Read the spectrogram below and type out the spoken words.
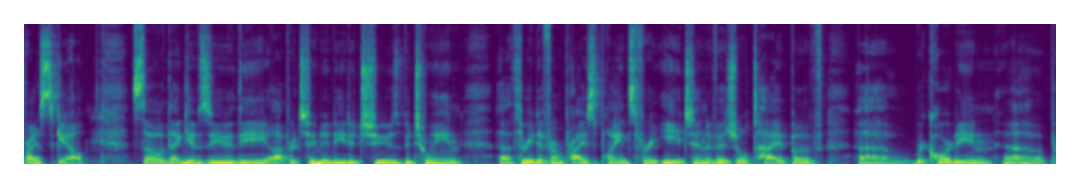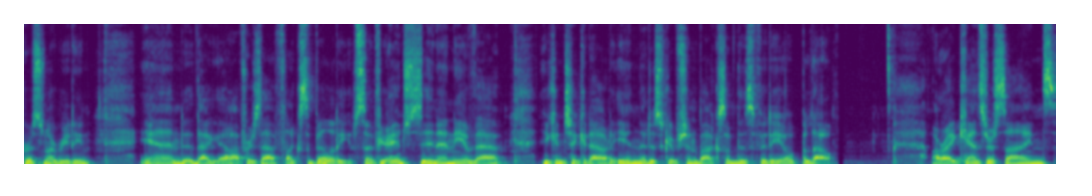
price scale. So that gives you the opportunity to choose between uh, three different price points for each individual type of uh, recording, uh, personal reading, and that offers that flexibility. So if you're interested in any of that, you can check it out in the description box of this video below. All right, Cancer signs,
